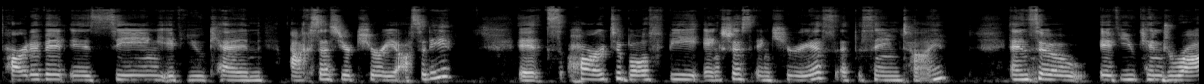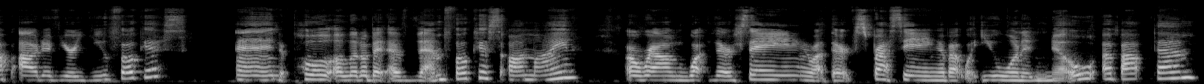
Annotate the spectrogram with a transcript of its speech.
part of it is seeing if you can access your curiosity. It's hard to both be anxious and curious at the same time. And so if you can drop out of your you focus and pull a little bit of them focus online around what they're saying, what they're expressing, about what you want to know about them,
